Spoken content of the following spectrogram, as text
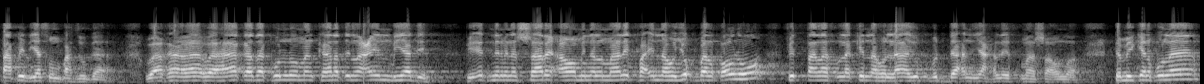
tapi dia sumpah juga wa hakadha kullu man kanat al-'ain bi yadihi bi idnin min asy-syari' aw min al-malik fa innahu yuqbal qawluhu fit talaf lakinnahu la yuqbadda an yahlif masyaallah demikian pula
